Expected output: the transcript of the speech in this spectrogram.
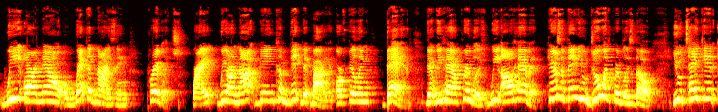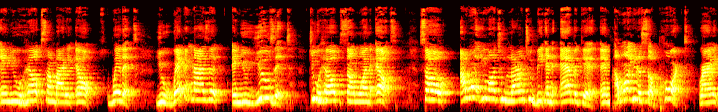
we are now recognizing privilege, right? We are not being convicted by it or feeling bad that we have privilege. We all have it. Here's the thing you do with privilege though. You take it and you help somebody else with it. You recognize it and you use it to help someone else. So I want you all to learn to be an advocate and I want you to support right?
